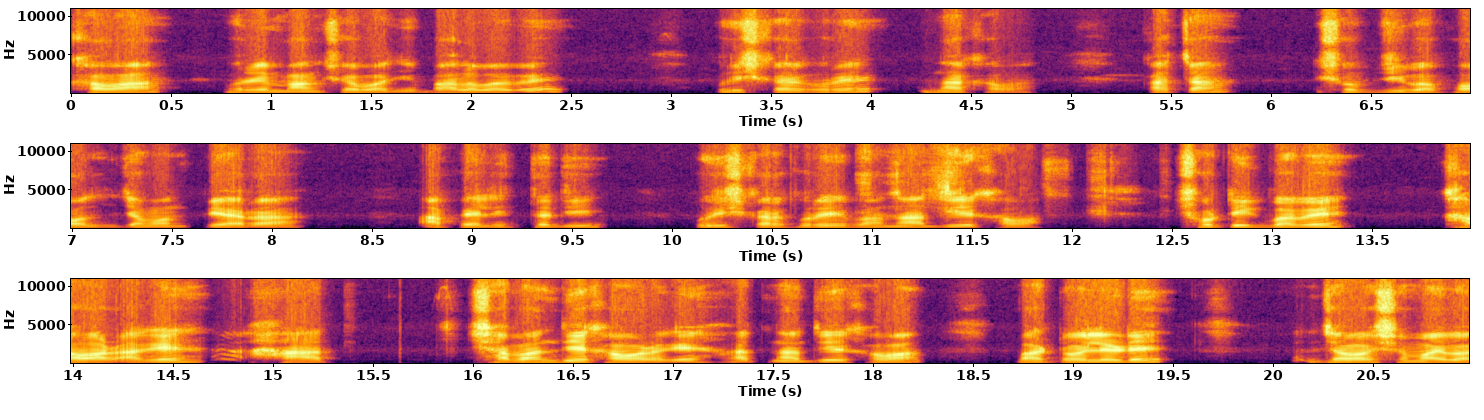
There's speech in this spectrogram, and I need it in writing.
খাওয়া পরে মাংস ভালোভাবে পরিষ্কার করে না খাওয়া। কাঁচা সবজি বা ফল, যেমন পেয়ারা, আপেল ইত্যাদি পরিষ্কার করে বা না ধুয়ে খাওয়া। সঠিকভাবে খাওয়ার আগে হাত, সাবান দিয়ে খাওয়ার আগে হাত না ধুয়ে খাওয়া বা টয়লেটে যাওয়ার সময় বা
